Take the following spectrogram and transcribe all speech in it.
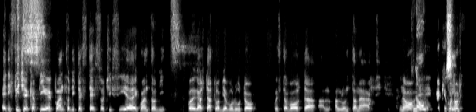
è difficile capire quanto di te stesso ci sia e quanto di poi in realtà tu abbia voluto questa volta all- allontanarti. No? No, Eh, per, chi sì. conosce,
